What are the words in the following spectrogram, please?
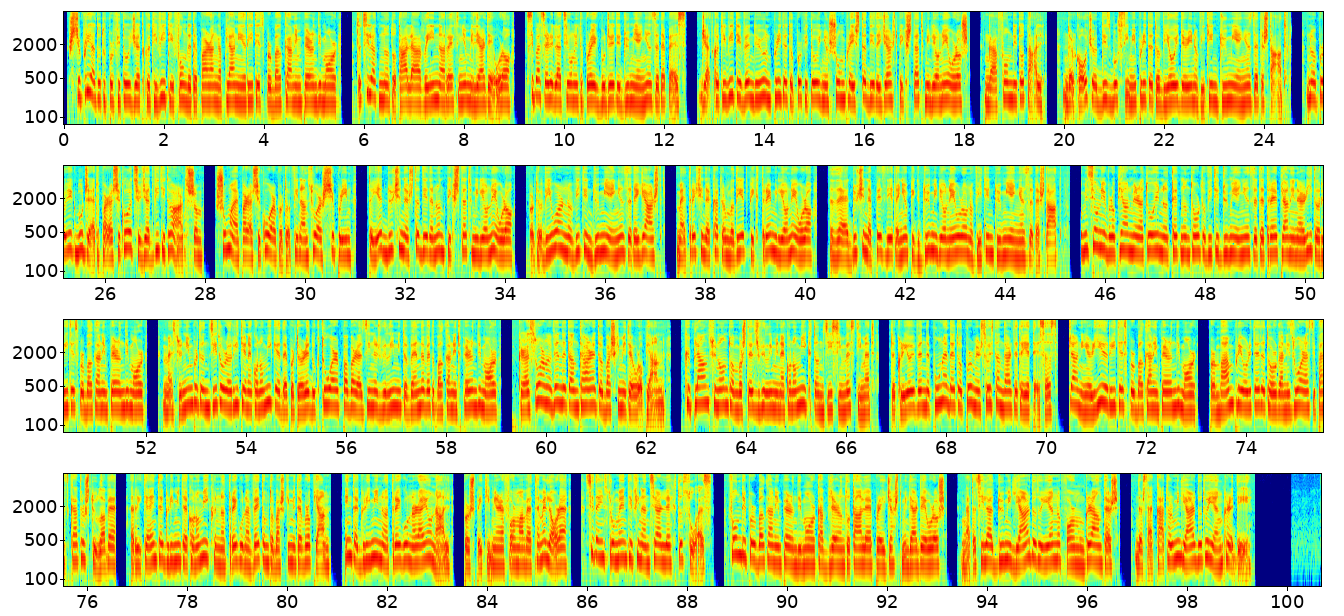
Shqipëria do të përfitojë gjatë këtij viti fondet e para nga Plani i Rritjes për Ballkanin Perëndimor, të cilat në total arrijnë në rreth një miliard euro, sipas relacionit të projektbuxhetit dy mijë e njëzet e pesë. Gjatë këtij viti, vendi ynë pritet të përfitojë një shumë prej shtatëdhjetë e gjashtë pikë shtatë milionë eurosh nga fondi total, Ndërkohë që disbursimi pritet të vijojë deri në vitin dy mijë e njëzet e shtatë, në projektbuxhet parashikohet që gjatë vitit të ardhshëm shuma e parashikuar për të financuar Shqipërinë të jetë dyqind e shtatëdhjetë e nëntë pikë shtatë milionë euro, për të vijuar në vitin dy mijë e njëzet e gjashtë me treqind e katërmbëdhjetë pikë tre milionë euro dhe dyqind e pesëdhjetë e një pikë dy milionë euro në vitin dy mijë e njëzet e shtatë. Komisioni Evropian miratoi në tetë nëntor të vitit dy mijë e njëzet e tre planin e ri të rritjes për Ballkanin Perëndimor, me synim për të nxitur rritjen ekonomike dhe për të reduktuar pabarazinë e zhvillimit të vendeve të Ballkanit Perëndimor krahasuar me vendet anëtare të Bashkimit Evropian. Ky plan synon të mbështesë zhvillimin ekonomik, të nxisë investimet, të krijojë vende pune dhe të përmirësojë standardet e jetesës. Plani i ri i rritjes për Ballkanin Perëndimor përmban prioritete të organizuara sipas katër shtyllave, rritja e integrimit ekonomik në tregun e vetëm të Bashkimit Evropian, integrimi në tregun rajonal, përshpejtimi i reformave themelore, si dhe instrumenti financiar lehtësues. Fondi për Ballkanin Perëndimor ka vlerën totale prej gjashtë miliardë eurosh, nga të cilat dy miliardë do të jenë në formë grantesh, ndërsa katër miliardë do të jenë kredi.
